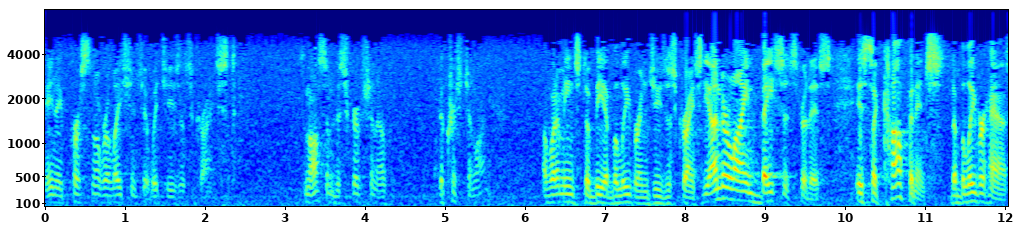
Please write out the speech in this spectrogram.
in a personal relationship with Jesus Christ. It's an awesome description of the Christian life, of what it means to be a believer in Jesus Christ. The underlying basis for this is the confidence the believer has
